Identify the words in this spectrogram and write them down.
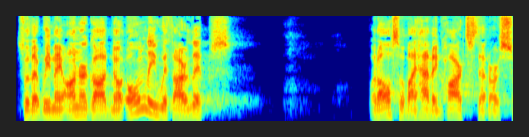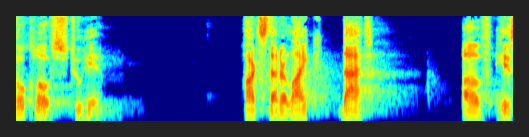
so that we may honor God not only with our lips, but also by having hearts that are so close to Him. Hearts that are like that of His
